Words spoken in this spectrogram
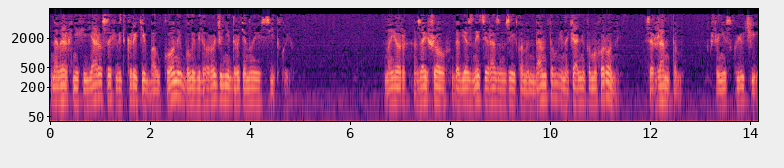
На верхніх ярусах відкриті балкони були відгороджені дротяною сіткою. Майор зайшов до в'язниці разом з її комендантом і начальником охорони сержантом, що ніс ключі.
